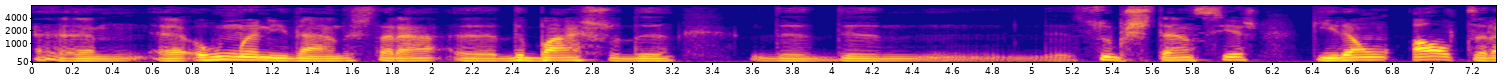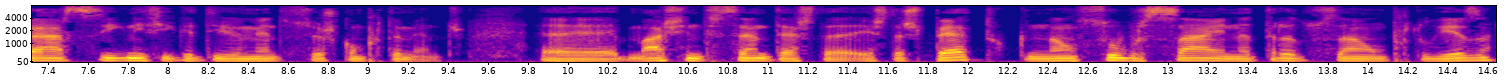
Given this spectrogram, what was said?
a humanidade estará uh, debaixo de, de, de, de, substâncias que irão alterar significativamente os seus comportamentos. Uh, acho interessante esta, este aspecto que não sobressai na tradução portuguesa,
